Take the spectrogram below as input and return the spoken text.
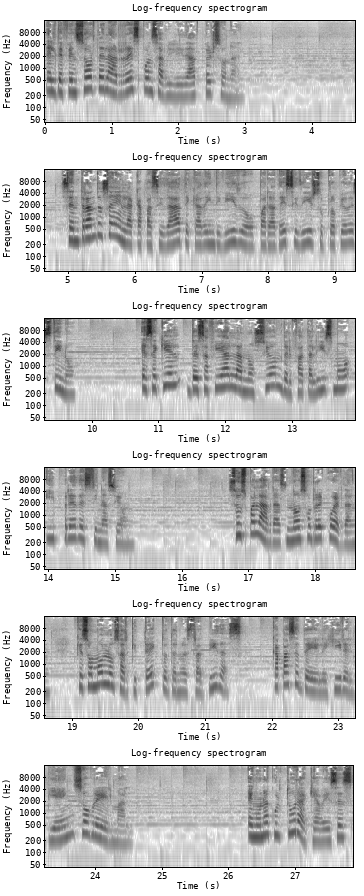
el defensor de la responsabilidad personal. Centrándose en la capacidad de cada individuo para decidir su propio destino, Ezequiel desafía la noción del fatalismo y predestinación. Sus palabras nos recuerdan que somos los arquitectos de nuestras vidas, capaces de elegir el bien sobre el mal. En una cultura que a veces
